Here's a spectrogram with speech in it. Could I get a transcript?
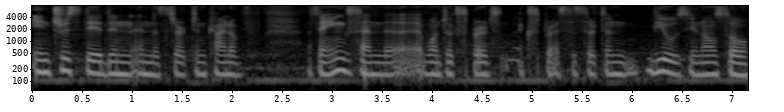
interested in, in a certain kind of things and uh, want to express express a certain views you know? So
